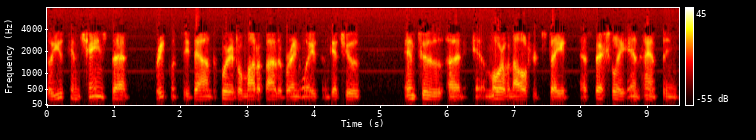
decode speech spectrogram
So you can change that frequency down to where it'll modify the brain waves and get you into a, more of an altered state, especially enhancing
